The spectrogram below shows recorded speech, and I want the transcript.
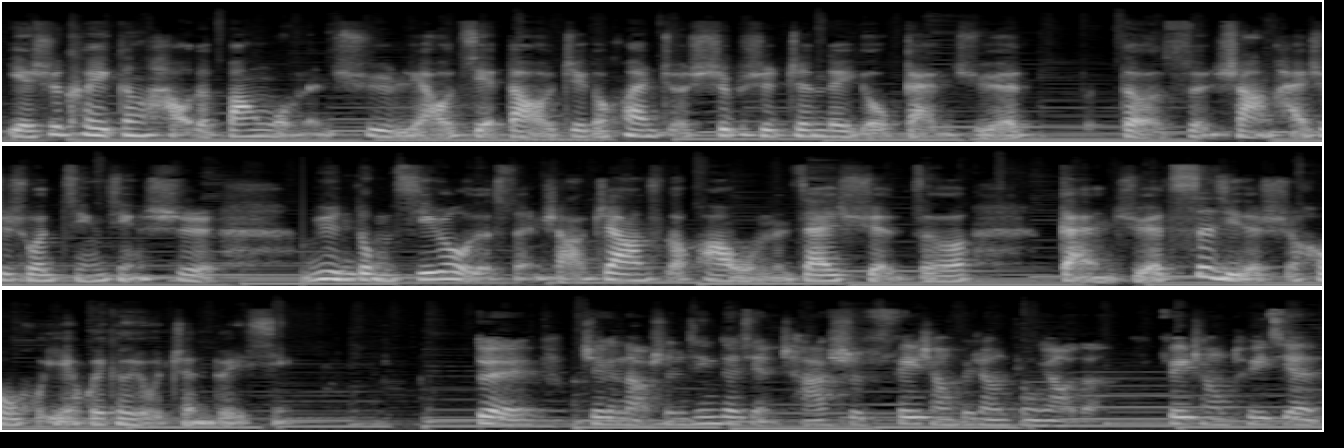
也是可以更好的帮我们去了解到这个患者是不是真的有感觉。的损伤，还是说仅仅是运动肌肉的损伤？这样子的话，我们在选择感觉刺激的时候，也会更有针对性。对，这个脑神经的检查是非常非常重要的，非常推荐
